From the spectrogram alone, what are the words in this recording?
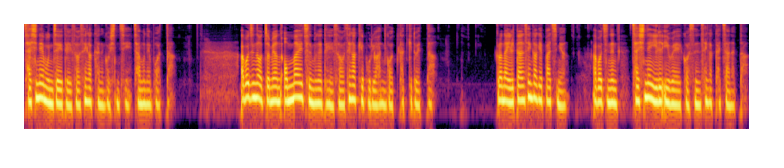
자신의 문제에 대해서 생각하는 것인지 자문해 보았다. 아버지는 어쩌면 엄마의 질문에 대해서 생각해 보려 한 것 같기도 했다. 그러나 일단 생각에 빠지면 아버지는 자신의 일 이외의 것은 생각하지 않았다.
